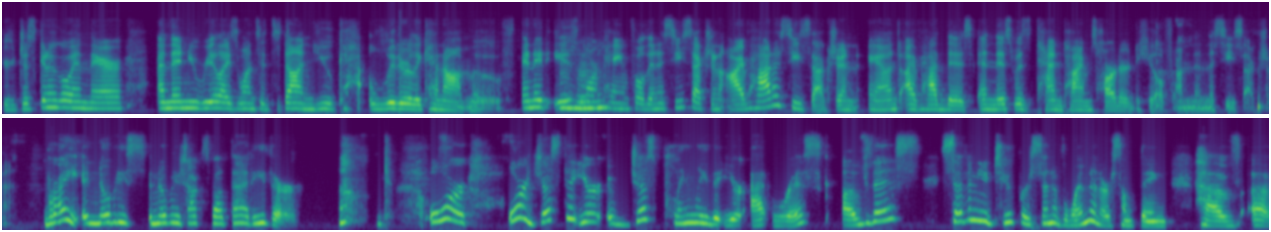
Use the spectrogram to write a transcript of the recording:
You're just going to go in there. And then you realize once it's done, you ca- literally cannot move. And it is more Mhm. painful than a C section. I've had a C section and I've had this, and this was 10 times harder to heal from than the C section. right and nobody's nobody talks about that either or or just that you're just plainly that you're at risk of this 72% of women or something have uh,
